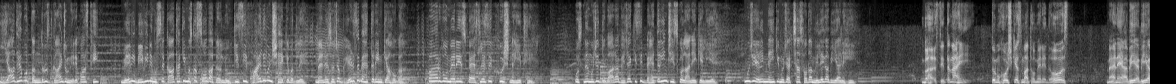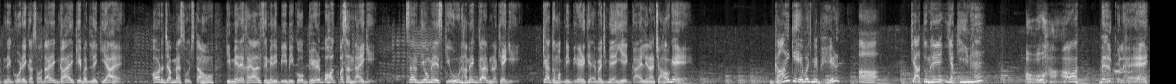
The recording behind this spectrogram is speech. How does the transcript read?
یاد ہے وہ تندرست گائے جو میرے پاس تھی؟ میری بیوی نے مجھ سے کہا تھا کہ میں اس کا سودا کر لوں کسی فائدے مند شے کے بدلے۔ میں نے سوچا بھیڑ سے بہترین کیا ہوگا پر وہ میرے اس فیصلے سے خوش نہیں تھی۔ اس نے مجھے دوبارہ بھیجا کسی بہترین چیز کو لانے کے لیے۔ مجھے علم نہیں کہ مجھے اچھا سودا ملے گا بھی یا نہیں۔ بس اتنا ہی۔ تم خوش قسمت ہو میرے دوست۔ میں نے ابھی ابھی اپنے گھوڑے کا سودا ایک گائے کے بدلے کیا ہے۔ اور جب میں سوچتا ہوں کہ میرے خیال سے میری بیوی کو بھیڑ بہت پسند آئے گی سردیوں میں اس کی اون ہمیں گرم رکھے گی۔ کیا تم اپنی بھیڑ کے عوض میں یہ گائے لینا چاہو گے؟ گائے کے ایوج میں بھیڑ؟ آ, کیا تمہیں یقین ہے؟ او ہاں بالکل ہے۔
